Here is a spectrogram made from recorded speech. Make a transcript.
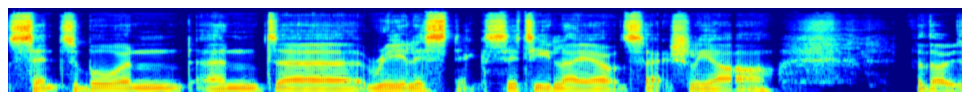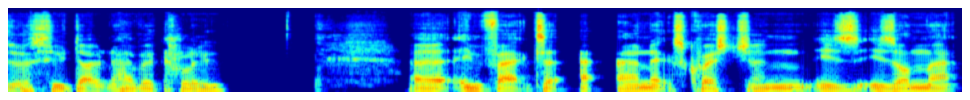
sensible and and uh, realistic city layouts actually are for those of us who don't have a clue. Uh, in fact, our next question is is on that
